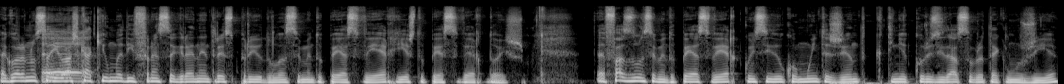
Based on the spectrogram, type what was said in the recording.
Agora não sei, eu acho que há aqui uma diferença grande entre esse período do lançamento do PSVR e este do PSVR 2. A fase do lançamento do PSVR coincidiu com muita gente que tinha curiosidade sobre a tecnologia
